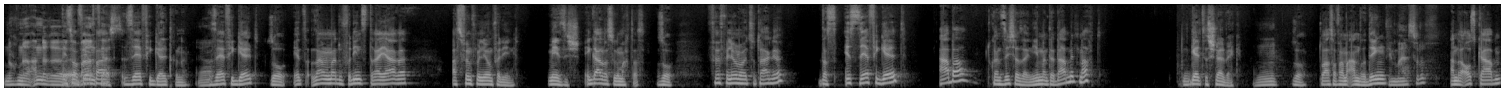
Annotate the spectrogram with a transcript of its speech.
noch eine andere ist auf jeden Bahn Fall fährst. sehr viel Geld drin. Ja. Sehr viel Geld. So, jetzt sagen wir mal, du verdienst drei Jahre, hast fünf Millionen verdient. Mäßig. Egal, was du gemacht hast. So, fünf Millionen heutzutage, das ist sehr viel Geld, aber du kannst sicher sein, jemand, der da mitmacht, Geld ist schnell weg. Mhm. So, du hast auf einmal andere Dinge, Wie meinst du das? andere Ausgaben.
